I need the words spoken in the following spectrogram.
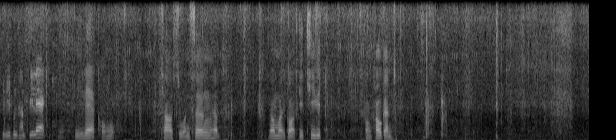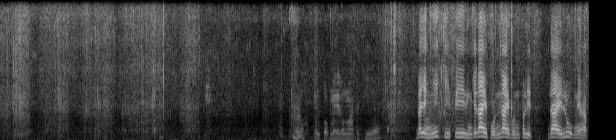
ปีนี้เพิ่งทำปีแรก ปีแรกของชาวสวนเซิงนะครับ เรามาเกาะติดชีวิตของเขากัน นตกไม่ได้ลงมาสักทีอะแล้วอย่างนี้กี่ปีถึงจะได้ผลได้ผลผลิตได้ลูกเนี่ยครับ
